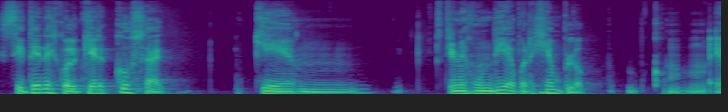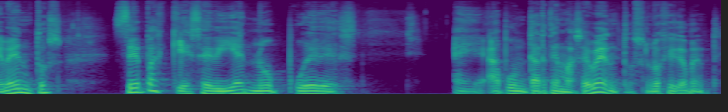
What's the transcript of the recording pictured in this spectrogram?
si tienes cualquier cosa que mm, tienes un día, por ejemplo, con eventos, sepas que ese día no puedes eh, apuntarte más eventos, lógicamente.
